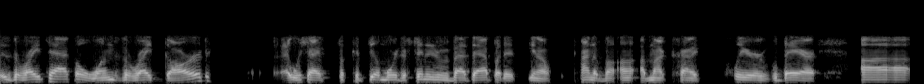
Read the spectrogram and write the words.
is the right tackle, one's the right guard. I wish I could feel more definitive about that, but it you know kind of uh, I'm not kind of clear there. Uh,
